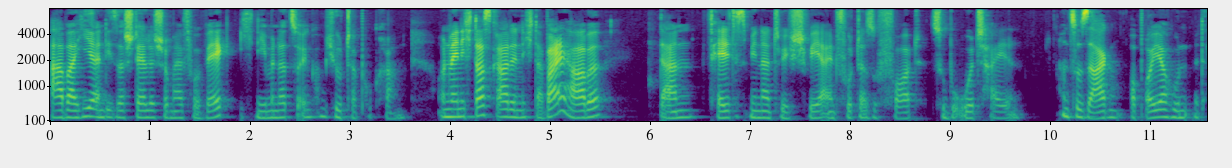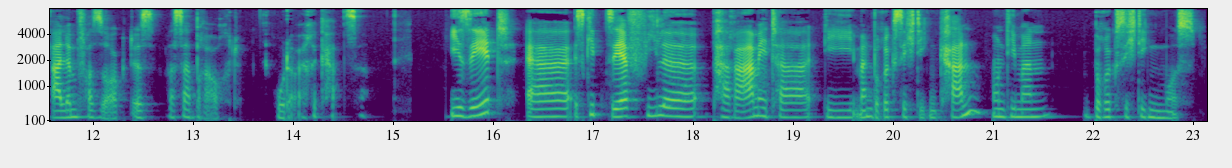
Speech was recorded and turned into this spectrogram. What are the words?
Aber hier an dieser Stelle schon mal vorweg, ich nehme dazu ein Computerprogramm. Und wenn ich das gerade nicht dabei habe, dann fällt es mir natürlich schwer, ein Futter sofort zu beurteilen und zu sagen, ob euer Hund mit allem versorgt ist, was er braucht oder eure Katze. Ihr seht, äh, es gibt sehr viele Parameter, die man berücksichtigen kann und die man berücksichtigen muss.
